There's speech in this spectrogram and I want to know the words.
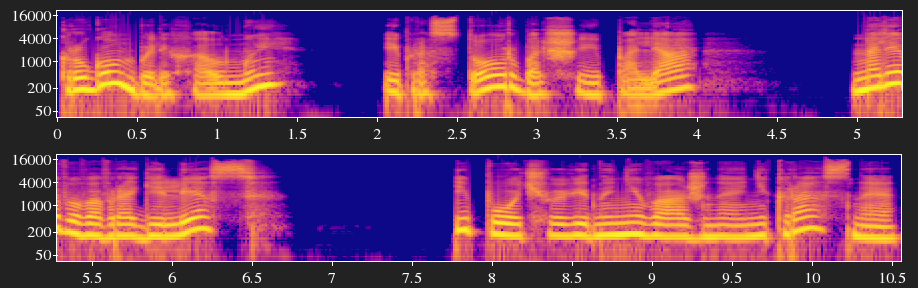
Кругом были холмы и простор, большие поля, налево во враге лес, и почва, видно, неважная, не красная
